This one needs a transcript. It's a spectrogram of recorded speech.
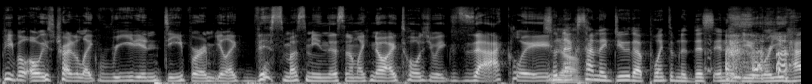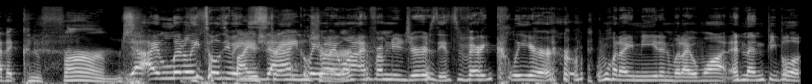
people always try to like read in deeper and be like, this must mean this. And I'm like, no, I told you exactly. So Yeah. next time they do that, point them to this interview where you have it confirmed. yeah, I literally told you exactly what I want. I'm from New Jersey. It's very clear what I need and what I want. And then people are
